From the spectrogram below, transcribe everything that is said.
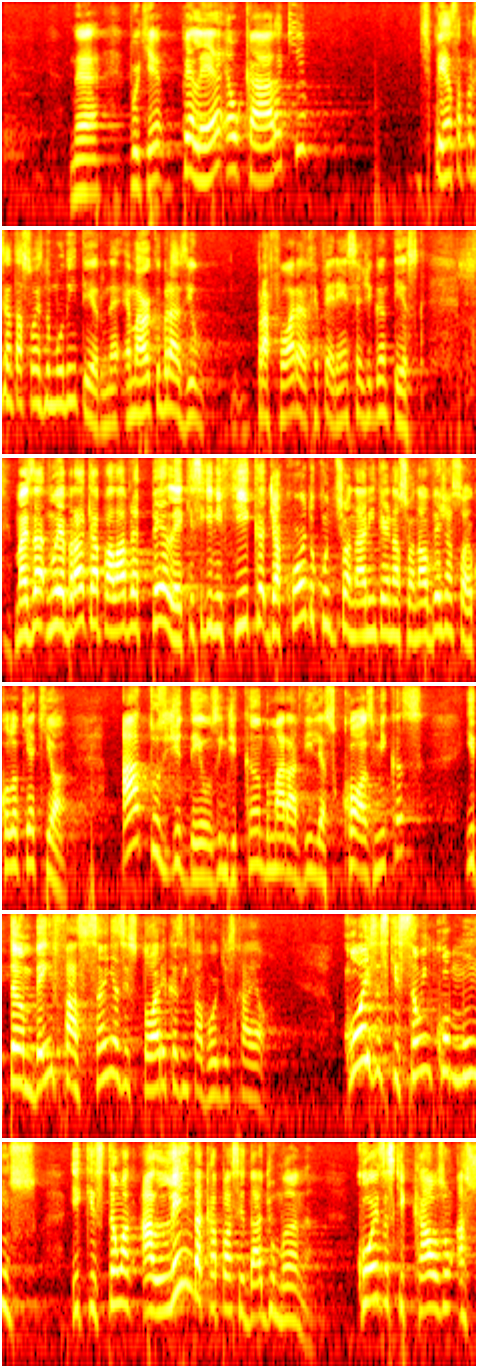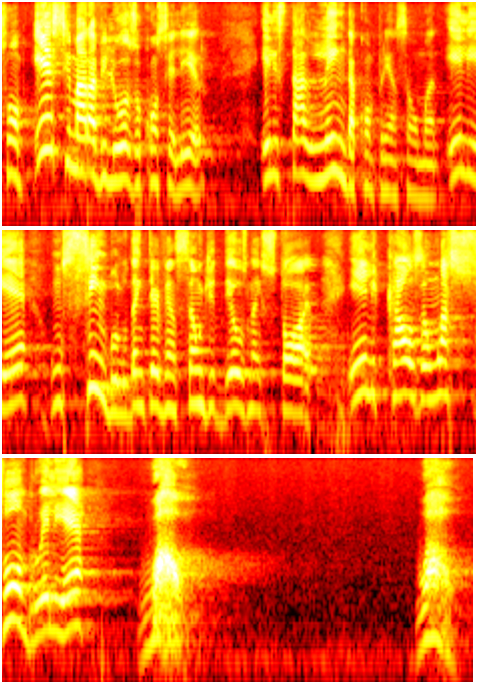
Né? Porque Pelé é o cara que dispensa apresentações no mundo inteiro. Né? É maior que o Brasil. Para fora, a referência é gigantesca. Mas no hebraico a palavra é pele, que significa, de acordo com o dicionário internacional, veja só, eu coloquei aqui, ó, atos de Deus indicando maravilhas cósmicas e também façanhas históricas em favor de Israel. Coisas que são incomuns e que estão além da capacidade humana, coisas que causam assombro. Esse maravilhoso conselheiro, ele está além da compreensão humana. Ele é um símbolo da intervenção de Deus na história. Ele causa um assombro, ele é Uau! Uau!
